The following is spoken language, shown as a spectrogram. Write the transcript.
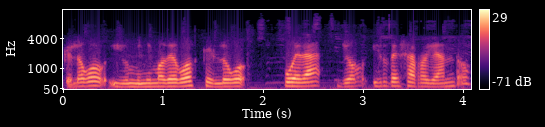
que luego y un mínimo de voz que luego pueda yo ir desarrollando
